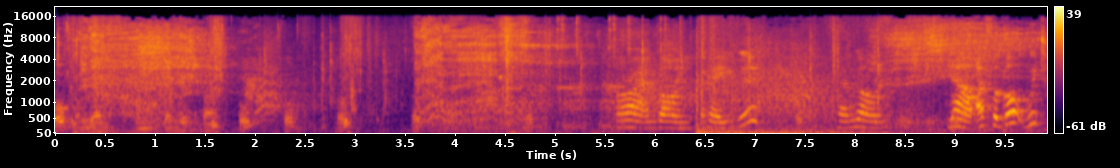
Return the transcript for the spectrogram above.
oh, again. Again this time. Oh, oh, oh, oh. Alright, I'm going. Okay, you good? Oh. Okay, I'm going. Now, I forgot which,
